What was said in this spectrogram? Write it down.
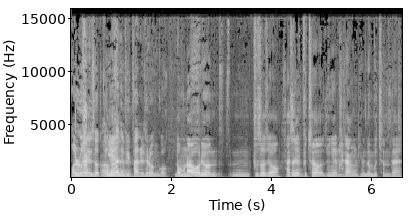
언론에서 또 많은 비판을 들었고 너무나 어려운 음, 부서죠. 사실 네. 부처 중에 음. 가장 힘든 부처인데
